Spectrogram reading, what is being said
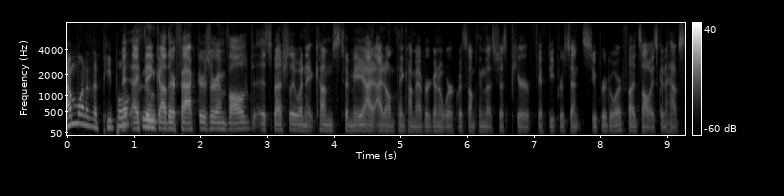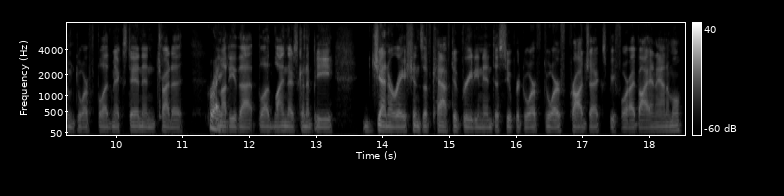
I'm one of the people I, I who, think other factors are involved, especially when it comes to me. I, I don't think I'm ever going to work with something that's just pure 50% super dwarf. It's always going to have some dwarf blood mixed in and try to right. muddy that bloodline. There's going to be generations of captive breeding into super dwarf dwarf projects before I buy an animal.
